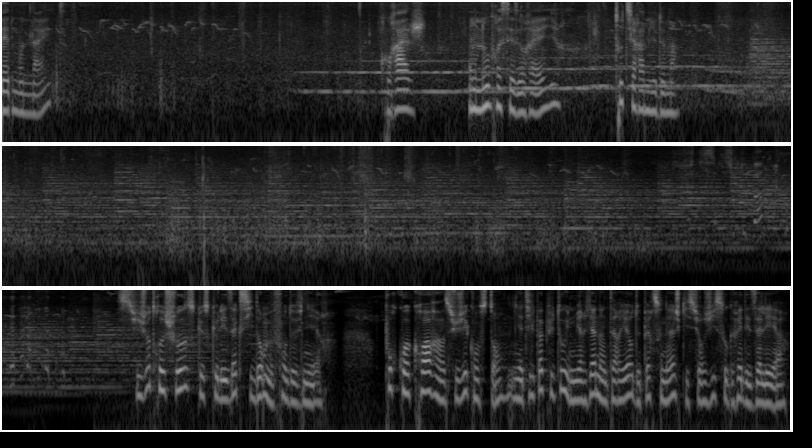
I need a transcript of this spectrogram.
Dead Moonlight. Courage, on ouvre ses oreilles, tout ira mieux demain. Suis-je autre chose que ce que les accidents me font devenir? Pourquoi croire à un sujet constant? N'y a-t-il pas plutôt une myriade intérieure de personnages qui surgissent au gré des aléas?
